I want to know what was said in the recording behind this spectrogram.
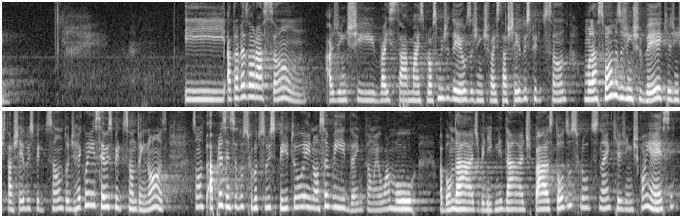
E através da oração, a gente vai estar mais próximo de Deus, a gente vai estar cheio do Espírito Santo. Uma das formas a gente ver que a gente está cheio do Espírito Santo, ou de reconhecer o Espírito Santo em nós, são a presença dos frutos do Espírito em nossa vida. Então, é o amor, a bondade, benignidade, paz, todos os frutos né, que a gente conhece.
